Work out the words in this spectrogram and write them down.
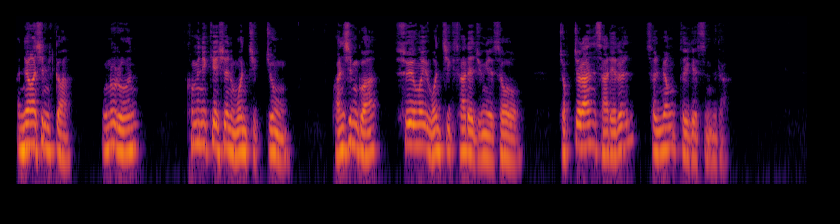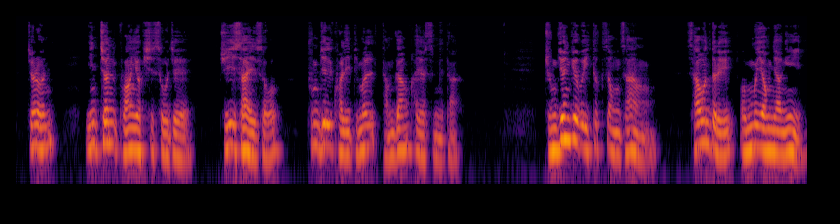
안녕하십니까. 오늘은 커뮤니케이션 원칙 중 관심과 수용의 원칙 사례 중에서 적절한 사례를 설명드리겠습니다. 저는 인천광역시 소재 G사에서 품질관리팀을 담당하였습니다. 중견기업의 특성상 사원들의 업무 역량이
